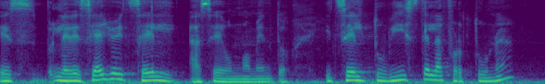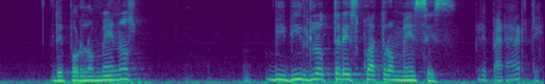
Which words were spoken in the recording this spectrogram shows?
Es, le decía yo a Itzel hace un momento, Itzel, ¿tuviste la fortuna de por lo menos vivirlo tres, cuatro meses? Prepararte.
